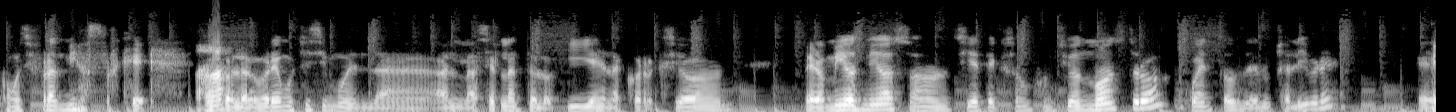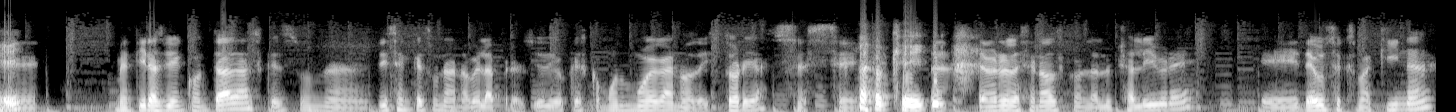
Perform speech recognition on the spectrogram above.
como si fueran míos porque colaboré muchísimo en la, al hacer la antología, en la corrección, pero míos míos son siete que son Función Monstruo, cuentos de lucha libre, eh, Mentiras bien contadas, que es una, dicen que es una novela, pero yo digo que es como un muégano de historias, este, también relacionados con la lucha libre, eh, Deus Ex Machina,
